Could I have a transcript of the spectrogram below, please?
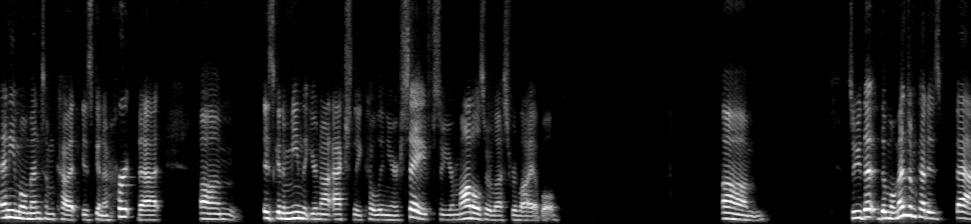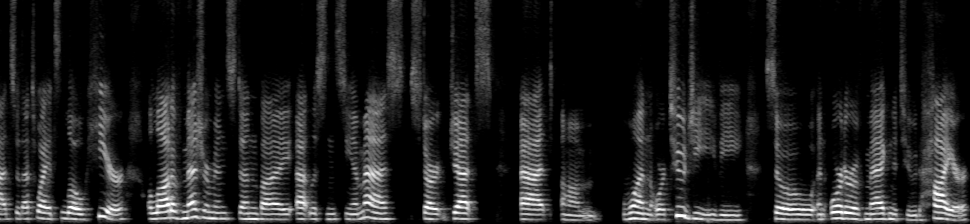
Any momentum cut is going to hurt that. Um, is going to mean that you're not actually collinear safe, so your models are less reliable. Um, so the, the momentum cut is bad, so that's why it's low here. A lot of measurements done by Atlas and CMS start jets at um, one or two GeV, so an order of magnitude higher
